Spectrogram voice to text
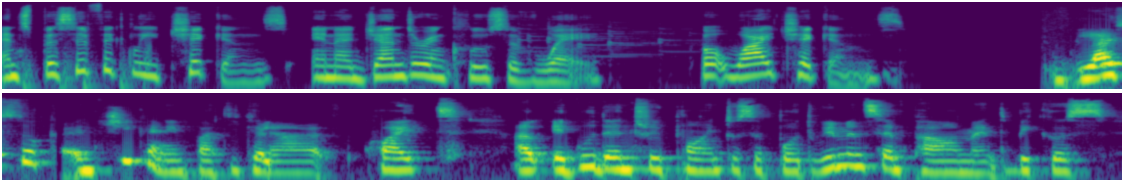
and specifically chickens, in a gender inclusive way. But why chickens? Livestock and chicken in particular are quite a good entry point to support women's empowerment because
